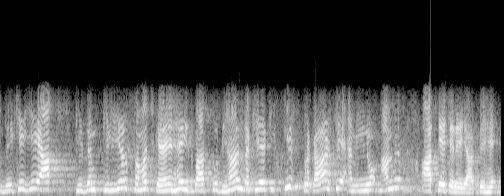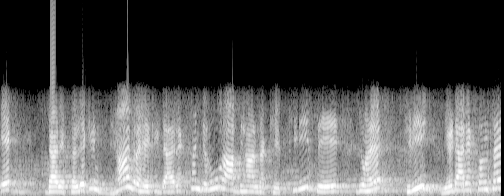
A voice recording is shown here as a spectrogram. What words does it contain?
तो देखिए, ये आप एकदम क्लियर समझ गए हैं। इस बात को ध्यान रखिए कि किस प्रकार से अमीनो अम्ल आते चले जाते हैं। एक डायरेक्शन लेकिन ध्यान रहे कि डायरेक्शन ज़रूर आप ध्यान रखें। थ्री से जो है थ्री ये डायरेक्शन से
